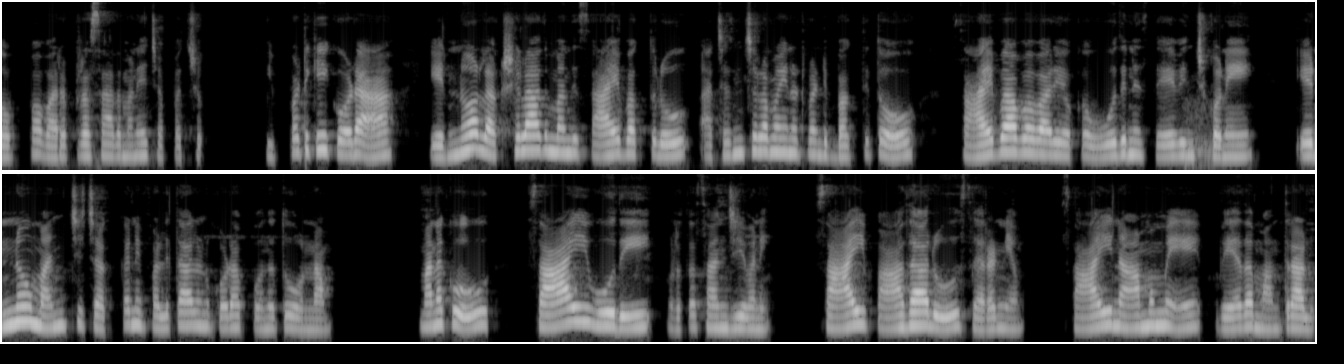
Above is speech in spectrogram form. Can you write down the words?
గొప్ప వరప్రసాదమనే చెప్పచ్చు. ఇప్పటికీ కూడా ఎన్నో లక్షలాది మంది సాయి భక్తులు అచంచలమైనటువంటి భక్తితో సాయిబాబా వారి యొక్క ఊదిని సేవించుకొని ఎన్నో మంచి చక్కని ఫలితాలను కూడా పొందుతూ ఉన్నాం. మనకు సాయి ఊది మృత సంజీవని సాయి పాదాలు శరణ్యం సాయి నామమే వేద మంత్రాలు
